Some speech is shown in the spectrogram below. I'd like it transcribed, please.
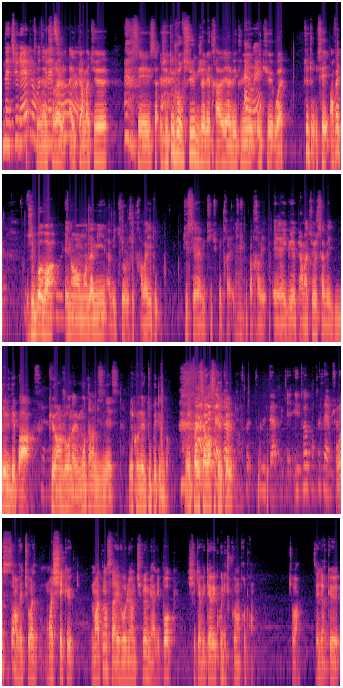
naturel, genre C'est votre naturel. relation. Avec euh, Pierre Mathieu, c'est ça- j'ai toujours su que j'allais travailler avec lui Ah ouais et que ouais. Tout- tout- c'est en fait, j'ai beau avoir cool. énormément d'amis avec qui j'ai travaillé et tout, tu sais avec qui tu peux travailler, avec qui tu Mm. peux pas travailler. Et avec lui, Pierre Mathieu, je savais dès le départ qu'un jour on allait monter un business et qu'on allait tout péter dedans. Mais il fallait savoir c'était lequel. Trop- trop déter. Ok. Et toi, pour toi, c'est la même Ouais, chose c'est ça, en fait, tu vois. Moi, je sais que maintenant, ça a évolué un petit peu, mais à l'époque, je sais qu'il n'y avait qu'avec Willy que je pouvais entreprendre. Tu vois? C'est-à-dire que,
